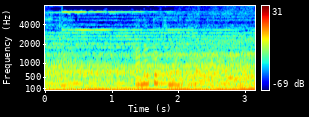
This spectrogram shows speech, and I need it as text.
してあの時のゲスト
